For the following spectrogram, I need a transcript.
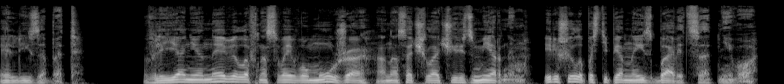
Элизабет. Влияние Невиллов на своего мужа она сочла чрезмерным и решила постепенно избавиться от него.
